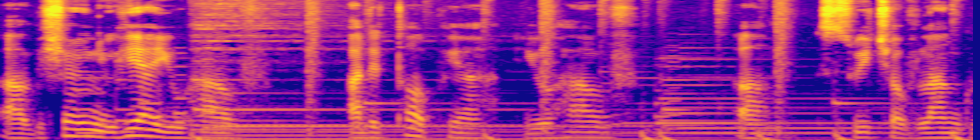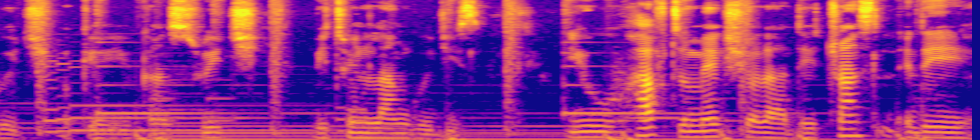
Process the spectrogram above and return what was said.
i'll be showing you here you have at the top here you have a switch of language okay? You can switch between languages. You have to make sure that the trans the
